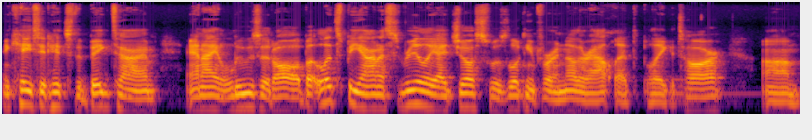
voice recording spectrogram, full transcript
in case it hits the big time and I lose it all. But let's be honest, really, I just was looking for another outlet to play guitar. Um,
